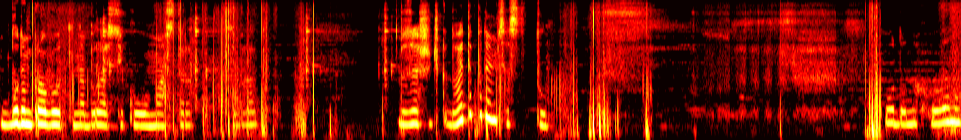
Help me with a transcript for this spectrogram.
Будемо пробувати на бурасіку мастера забрати. Зешечка. Давайте подивимося сту. Хода на хвилину.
